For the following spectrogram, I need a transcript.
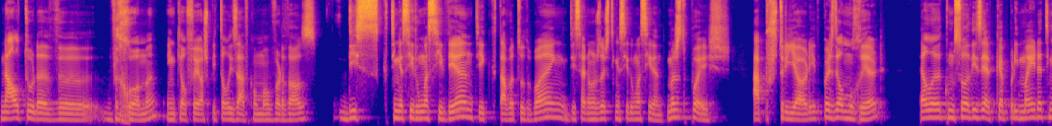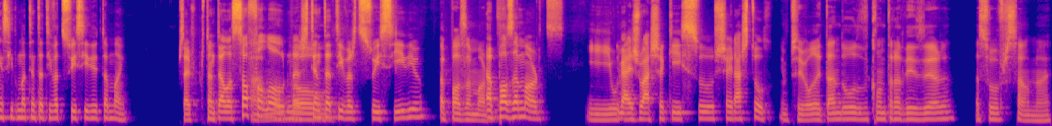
na altura de, de Roma, em que ele foi hospitalizado com uma overdose, disse que tinha sido um acidente e que estava tudo bem. Disseram os dois que tinha sido um acidente. Mas depois, a posteriori, depois dele morrer, ela começou a dizer que a primeira tinha sido uma tentativa de suicídio também. Percebes? Portanto, ela só falou nas tentativas de suicídio Após a morte. após a morte. E o gajo acha que isso cheira a esturro. Impossibilitando-o de contradizer a sua versão, não é?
